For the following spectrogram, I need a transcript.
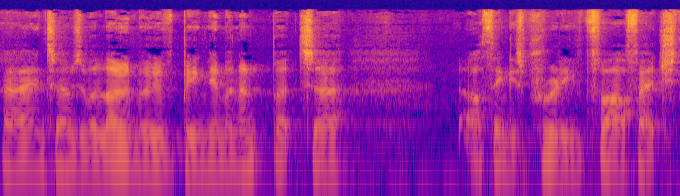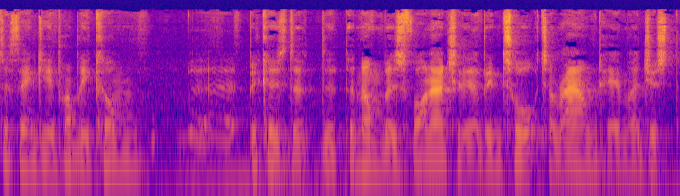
uh, in terms of a loan move being imminent, but uh, I think it's pretty far fetched to think he'll probably come uh, because the, the, the numbers financially that have been talked around him are just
